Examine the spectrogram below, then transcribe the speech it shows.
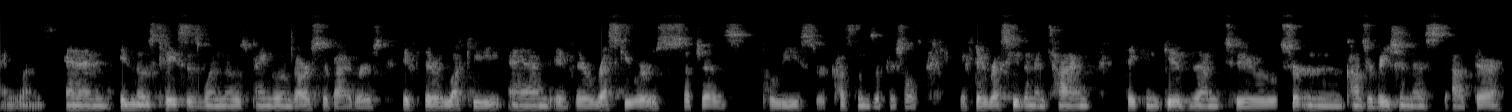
pangolins. And in those cases, when those pangolins are survivors, if they're lucky and if they're rescuers, such as police or customs officials, if they rescue them in time, they can give them to certain conservationists out there.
